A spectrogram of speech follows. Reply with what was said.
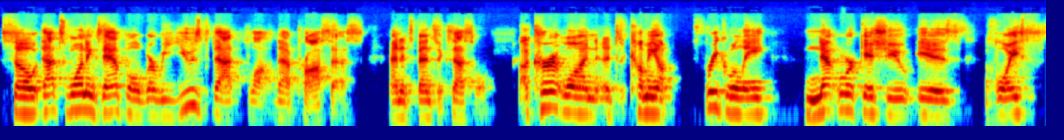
So that's one example where we used that that process and it's been successful. A current one, it's coming up frequently. Network issue is voice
